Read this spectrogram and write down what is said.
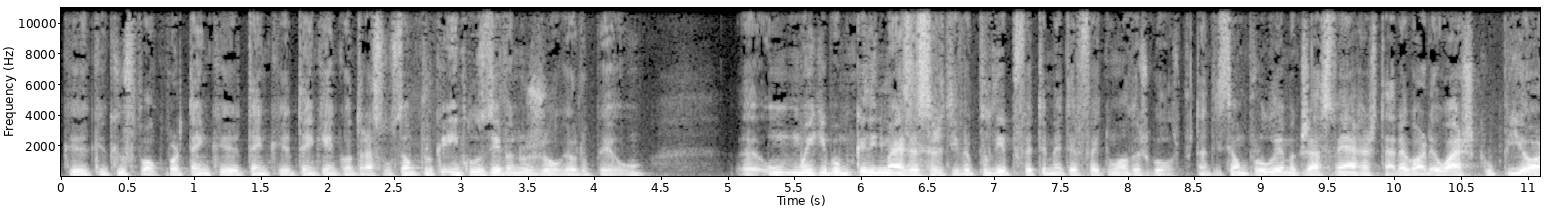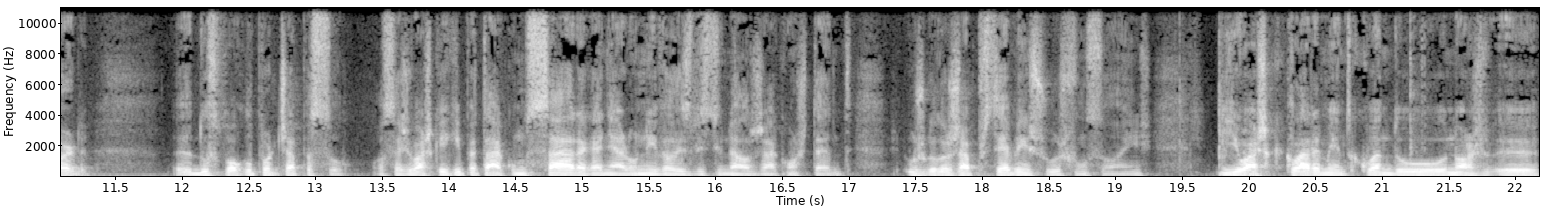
que, que, que o Futebol Porto tem que, tem, que, tem que encontrar solução, porque inclusive no jogo europeu, eh, uma equipa um bocadinho mais assertiva podia perfeitamente ter feito um ou dois golos. Portanto, isso é um problema que já se vem a arrastar. Agora, eu acho que o pior eh, do Futebol Clube Porto já passou. Ou seja, eu acho que a equipa está a começar a ganhar um nível exibicional já constante. Os jogadores já percebem as suas funções e eu acho que claramente quando nós, eh,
